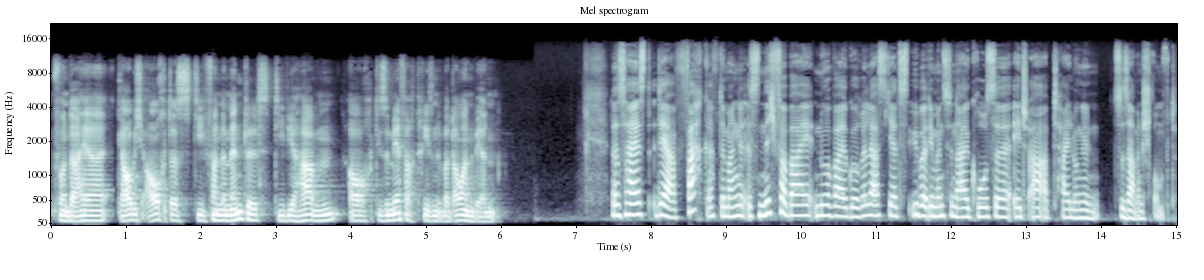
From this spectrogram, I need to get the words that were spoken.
Von daher glaube ich auch, dass die Fundamentals, die wir haben, auch diese Mehrfachkrisen überdauern werden. Das heißt, der Fachkräftemangel ist nicht vorbei, nur weil Gorillas jetzt überdimensional große HR-Abteilungen zusammenschrumpft.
